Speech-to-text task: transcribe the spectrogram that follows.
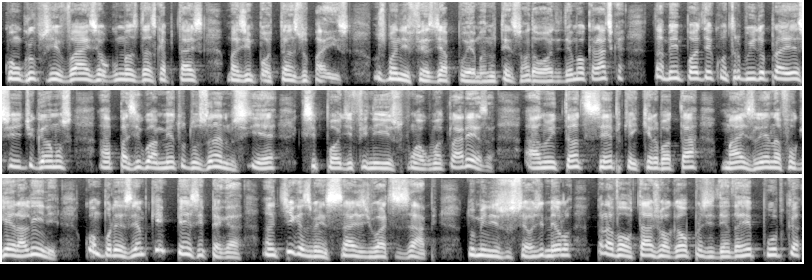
com grupos rivais em algumas das capitais mais importantes do país. Os manifestos de apoio à manutenção da ordem democrática também podem ter contribuído para esse, digamos, apaziguamento dos ânimos, se é que se pode definir isso com alguma clareza. Há, no entanto, sempre quem queira botar mais lenha na fogueira, Aline, como, por exemplo, quem pensa em pegar antigas mensagens de WhatsApp do ministro Celso de Mello para voltar a jogar o presidente da República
